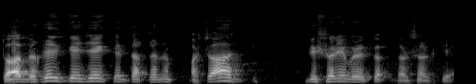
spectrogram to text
تو آپ یقین کیجیے کہ تقریباً پچاس ڈکشنری میں نے کنسلٹ کیا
